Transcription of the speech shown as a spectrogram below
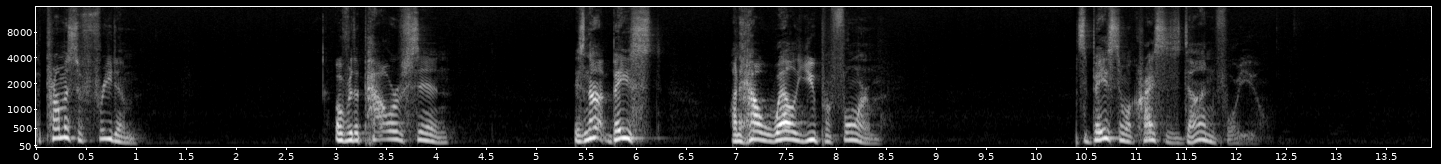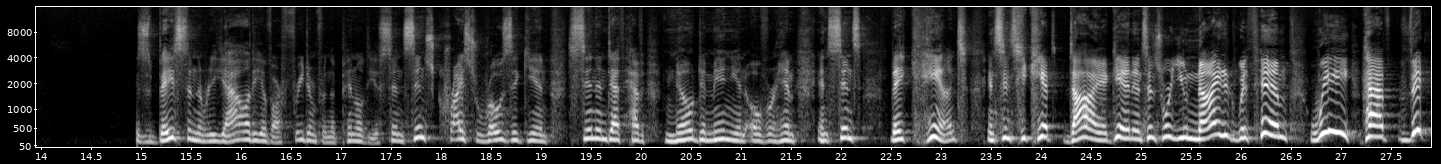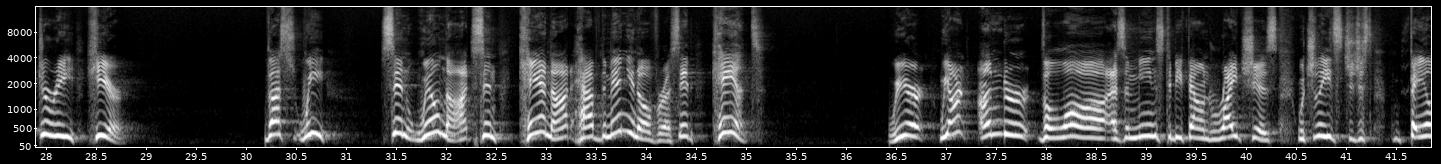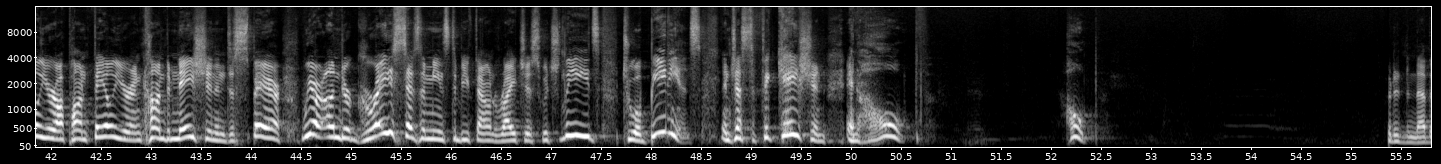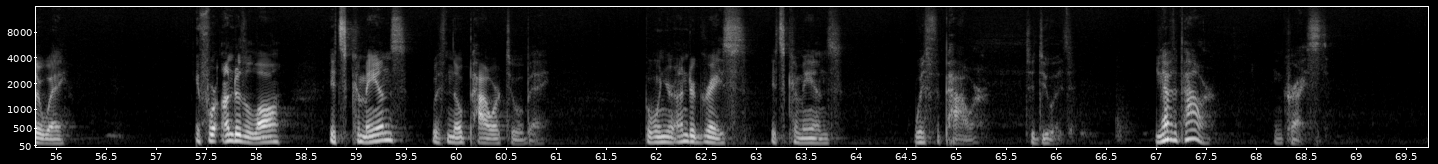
The promise of freedom over the power of sin is not based on how well you perform. It's based on what Christ has done for you. It's based in the reality of our freedom from the penalty of sin. Since Christ rose again, sin and death have no dominion over him. And since they can't, and since he can't die again, and since we're united with him, we have victory here. Thus, we sin will not, sin cannot have dominion over us. It can't. We, are, we aren't under the law as a means to be found righteous, which leads to just failure upon failure and condemnation and despair. We are under grace as a means to be found righteous, which leads to obedience and justification and hope. Hope. Put it another way if we're under the law, it's commands with no power to obey. But when you're under grace, it's commands with the power to do it. You have the power in Christ.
